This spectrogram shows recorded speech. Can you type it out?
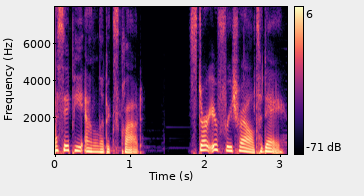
SAP Analytics Cloud. Start your free trial today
